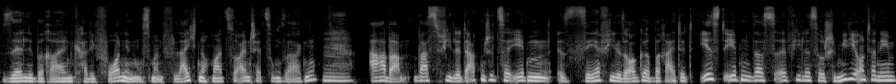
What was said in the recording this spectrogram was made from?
sehr liberalen Kalifornien, muss man vielleicht nochmal zur Einschätzung sagen. Mhm. Aber was viele Datenschützer eben sehr viel Sorge bereitet, ist eben, dass äh, viele Social-Media-Unternehmen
